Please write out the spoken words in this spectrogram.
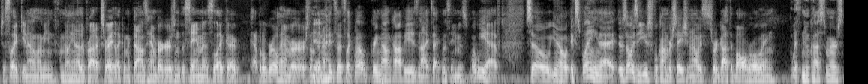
just like you know, I mean, a million other products, right? Like a McDonald's hamburger isn't the same as like a Capital Grille hamburger or something, Yeah. right? So it's like, well, Green Mountain coffee is not exactly the same as what we have. So, you know, explaining that it was always a useful conversation. I always sort of got the ball rolling with new customers.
